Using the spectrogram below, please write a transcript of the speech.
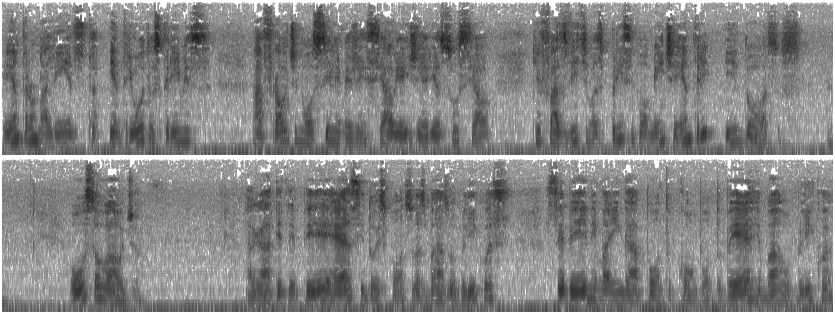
entram na lista, entre outros crimes, a fraude no auxílio emergencial e a engenharia social, que faz vítimas principalmente entre idosos. Ouça o áudio. https dois pontos duas barras oblíquas cbnmaringá.com.br barra oblíqua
